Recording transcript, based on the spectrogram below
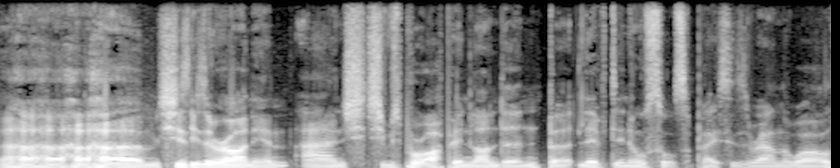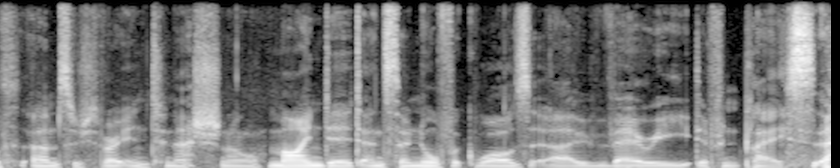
um, she's, she's Iranian and she, she was brought up in London but lived in all sorts of places around the world. Um, so she's very international minded. And so Norfolk was a very different place uh,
